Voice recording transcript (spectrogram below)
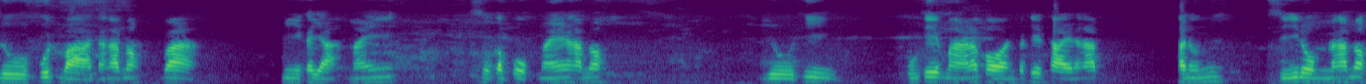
รูฟุตบาทนะครับเนาะว่ามีขยะไหมสกปรกไหมนะครับเนาะอยู่ที่กรุงเทพมหานครประเทศไทยนะครับ ถนนสีลมนะครับเนาะ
